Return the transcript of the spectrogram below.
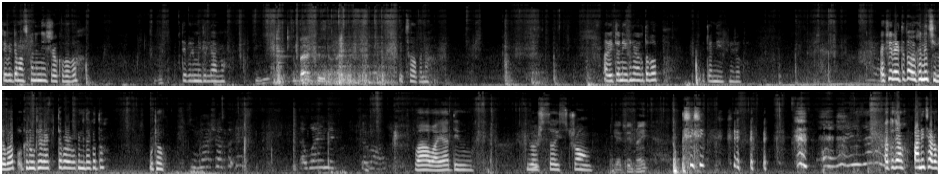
টেবিলটা মাঝখানে নিয়ে এসে রাখো, বাবা। টেবিল মিডিলে আনো। Bird food on it. কিছু হবে না। আর এটা নিয়ে এখানে রাখো তো বাপ। এটা নিয়ে এখানে রাখো। অ্যাকচুয়ালি এটা তো ওখানে ছিল বাপ। ওখানে উঠে রাখতে পারব কিনা দেখো তো। উঠাও। Yeah, cheers, mate. Is that? ওকে যাও পানি ছাড়ো।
